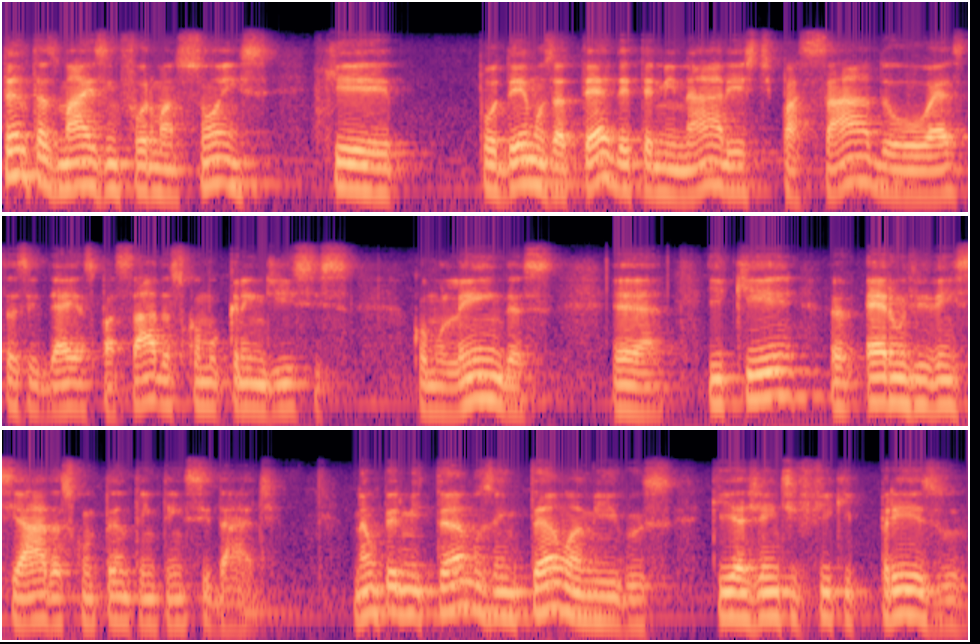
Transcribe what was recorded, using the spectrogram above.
tantas mais informações que podemos até determinar este passado ou estas ideias passadas como crendices, como lendas, é, e que é, eram vivenciadas com tanta intensidade. Não permitamos, então, amigos, que a gente fique preso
